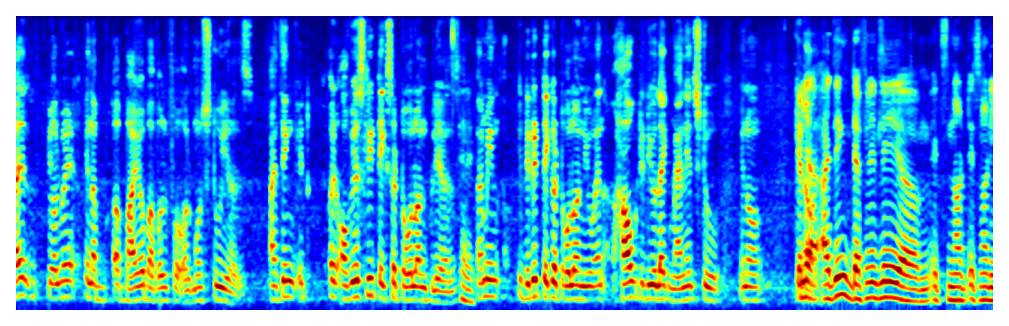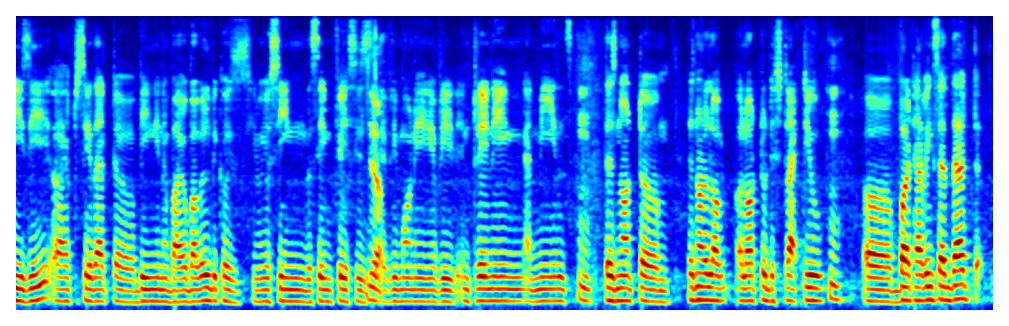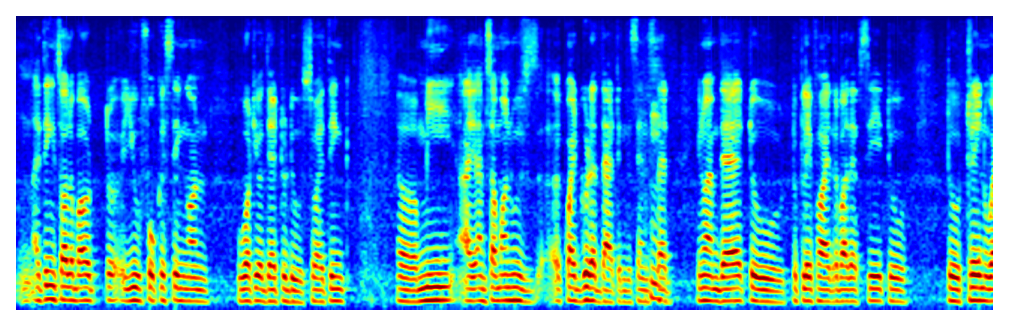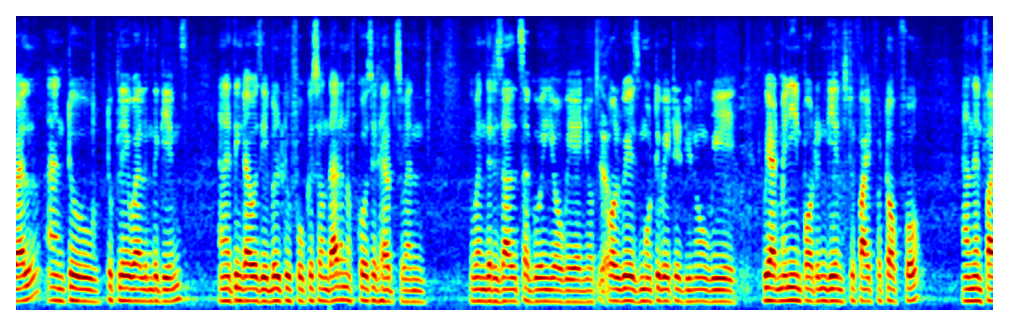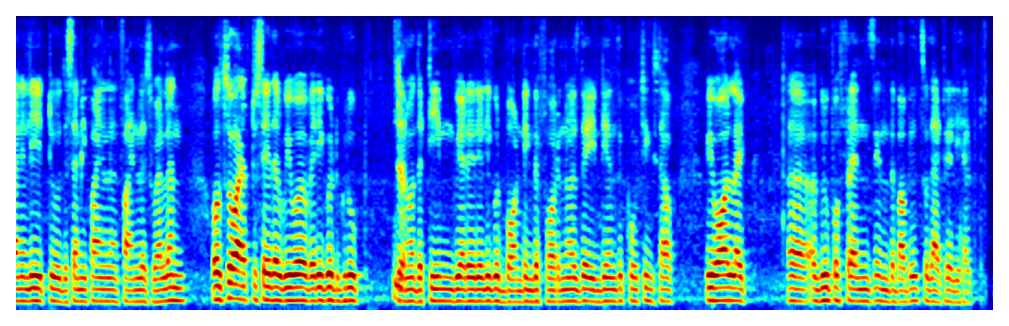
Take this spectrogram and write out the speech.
Sahil, you all were in a, a bio bubble for almost two years. I think it it obviously takes a toll on players. Correct. I mean, did it take a toll on you, and how did you like manage to, you know, get yeah, out? I think definitely um, it's not it's not easy. I have to say that uh, being in a bio bubble because you know you're seeing the same faces Yeah. every morning, every in training and meals. Hmm. There's not um, there's not a lot a lot to distract you. Hmm. Uh, but having said that, I think it's all about uh, you focusing on what you're there to do. So I think uh, me, I am someone who's uh, quite good at that in the sense Hmm. that you know I'm there to to play for Hyderabad FC to to train well and to to play well in the games. And I think I was able to focus on that. And of course, it helps when when the results are going your way and you're Yeah. always motivated. You know, we we had many important games to fight for top four, and then finally to the semi-final and final as well. And also, I have to say that we were a very good group. You know, the team we had a really good bonding. The foreigners, the Indians, the coaching staff. We were all like uh, a group of friends in the bubble, so that really helped.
